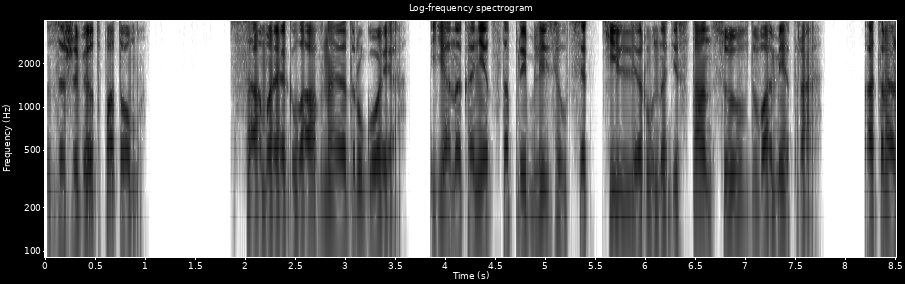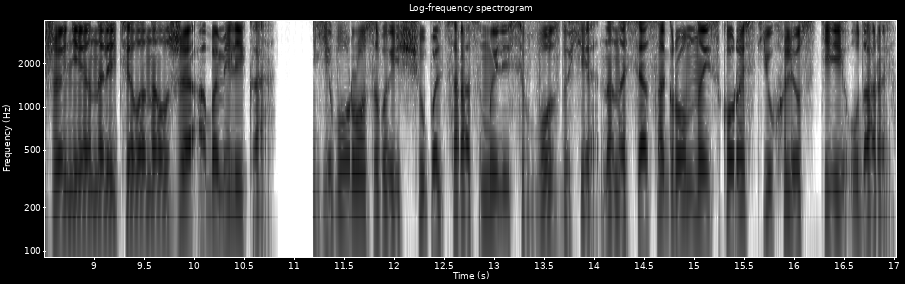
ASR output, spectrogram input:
Заживет потом. Самое главное другое я наконец-то приблизился к киллеру на дистанцию в 2 метра. Отражение налетело на лже-абамелика. Его розовые щупальца размылись в воздухе, нанося с огромной скоростью хлесткие удары.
